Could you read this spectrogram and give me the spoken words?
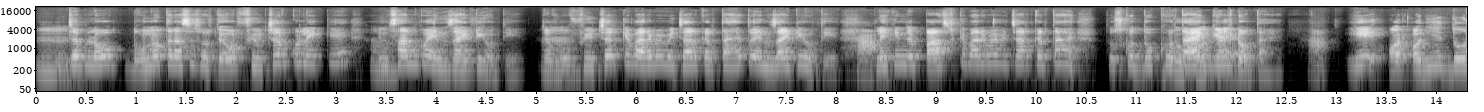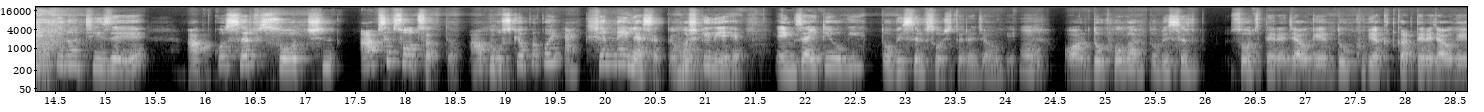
हम्म, जब लोग दोनों तरह से सोचते हैं और फ्यूचर को लेके हाँ, इंसान को एनजाइटी होती है जब वो हम्म। फ्यूचर के बारे में विचार करता है तो एनजाइटी होती है। हाँ। लेकिन जब पास्ट के बारे में विचार करता है तो उसको दुख होता दुख है होता गिल्ट है। होता है। हाँ ये और और ये दोनों तीनों चीज़ें आपको सिर्फ़ सोच आप सिर्फ़ सोच सकते हो। आप हम्म। उसके ऊपर कोई एक्शन नहीं ले सकते। हो हम्म। मुश्किल ये है। एंजाइटी होगी तो भी सिर्फ़ सोचते रह जाओगे हम्म, और दुख होगा तो भी सिर्फ़ सोचते रह जाओगे। दुख व्यक्त करते रह जाओगे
